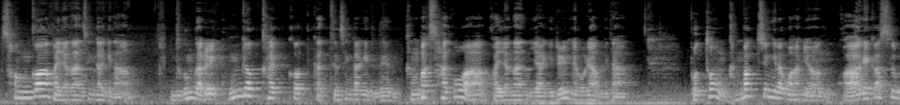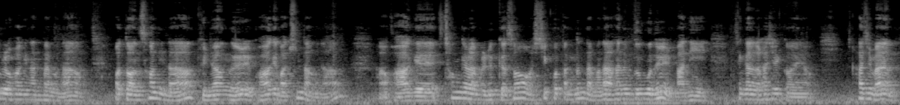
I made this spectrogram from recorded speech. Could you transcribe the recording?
성과 관련한 생각이나 누군가를 공격할 것 같은 생각이 드는 강박 사고와 관련한 이야기를 해보려 합니다. 보통 강박증이라고 하면 과학의 가스불을 확인한다거나 어떤 선이나 균형을 과하게 맞춘다거나 아, 과하게 청결함을 느껴서 씻고 닦는다거나 하는 부분을 많이 생각을 하실 거예요. 하지만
